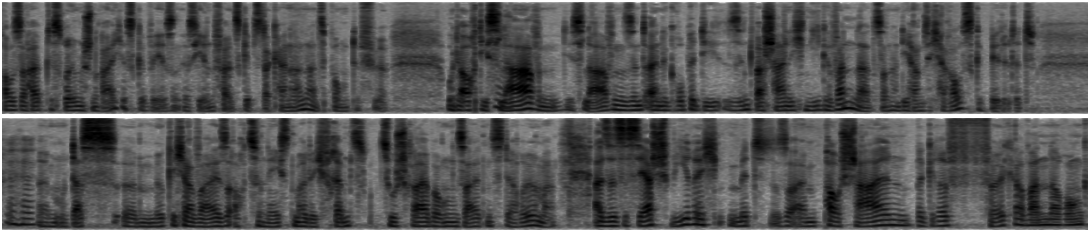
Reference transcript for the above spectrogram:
außerhalb des römischen Reiches gewesen ist. Jedenfalls gibt es da keine Anhaltspunkte für. Oder auch die hm. Slawen. Die Slawen sind eine Gruppe, die sind wahrscheinlich nie gewandert, sondern die haben sich herausgebildet. Mhm. Ähm, und das ähm, möglicherweise auch zunächst mal durch Fremdzuschreibungen seitens der Römer. Also es ist sehr schwierig mit so einem pauschalen Begriff Völkerwanderung,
